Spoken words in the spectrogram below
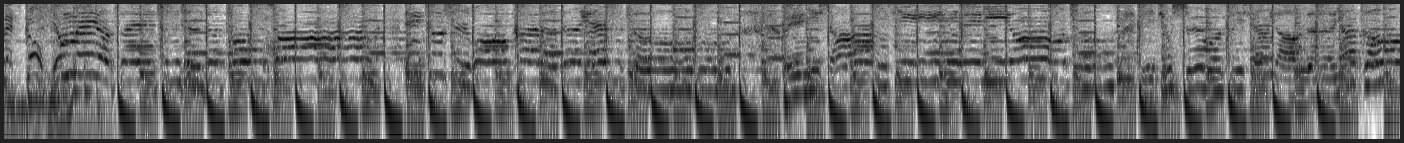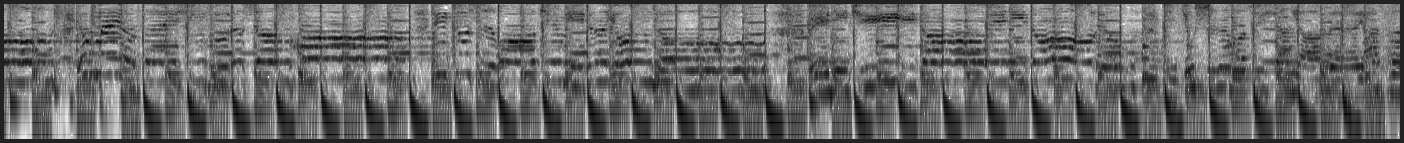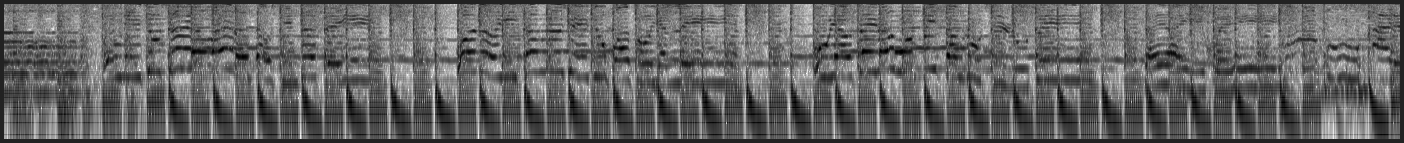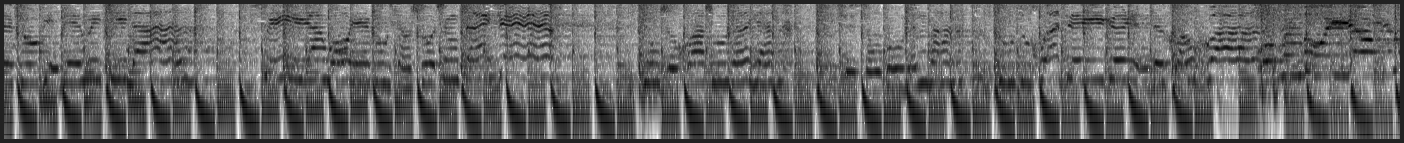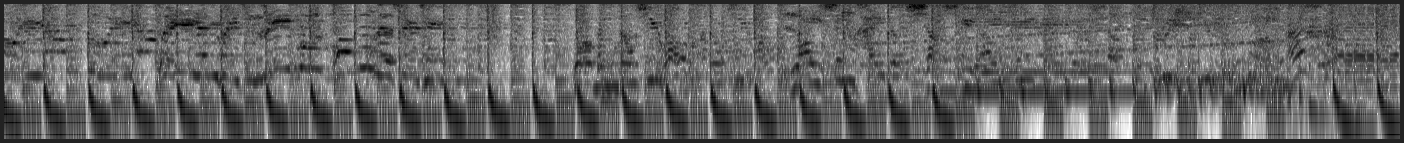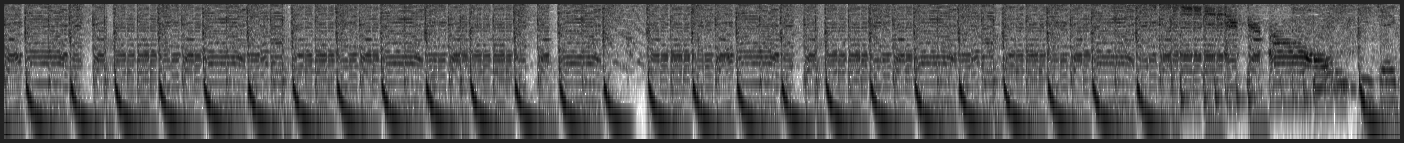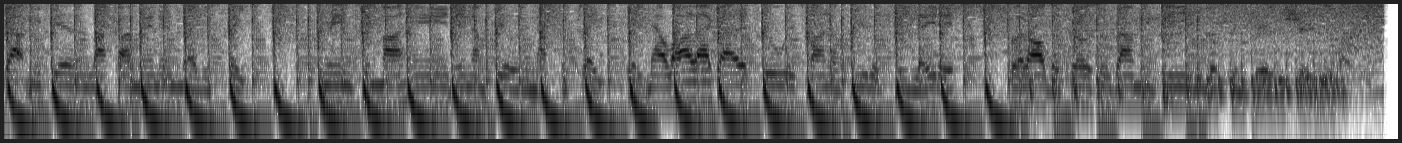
let's go 有没有最纯真的童话你就是我快乐的源头为你伤心为你忧愁你就是我最想要的丫头。有没有最幸福的生活？你就是我甜蜜的拥有为你祈祷为你逗留你就是我。不的眼，却从不圆满，孤独化解一个人的狂欢。我们不一样，不一样，不一样。虽然会经历不同的事情，我们都希望，都希望来生还能相遇。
